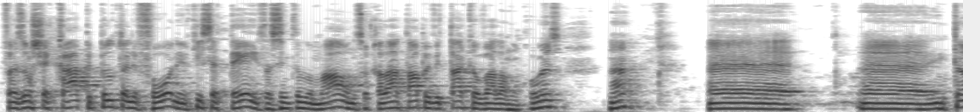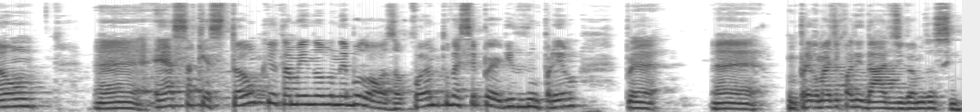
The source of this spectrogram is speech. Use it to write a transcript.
fazer um check-up pelo telefone o que você tem está se sentindo mal não sei o que lá tal para evitar que eu vá lá no coisa né é, é, então é, essa questão que está meio nebulosa o quanto vai ser perdido de emprego é, é, emprego mais de qualidade digamos assim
